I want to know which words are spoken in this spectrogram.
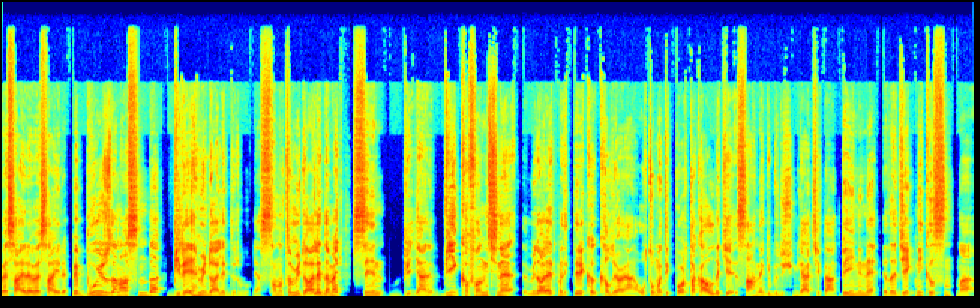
vesaire vesaire. Ve bu yüzden aslında bireye müdahaledir bu. Yani sanata müdahale demek senin bir, yani bir kafanın içine müdahale etmedikleri ka- kalıyor yani. Otomatik portakaldaki sahne gibi düşün. Gerçekten beynini ya da Jack Nicholson'a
